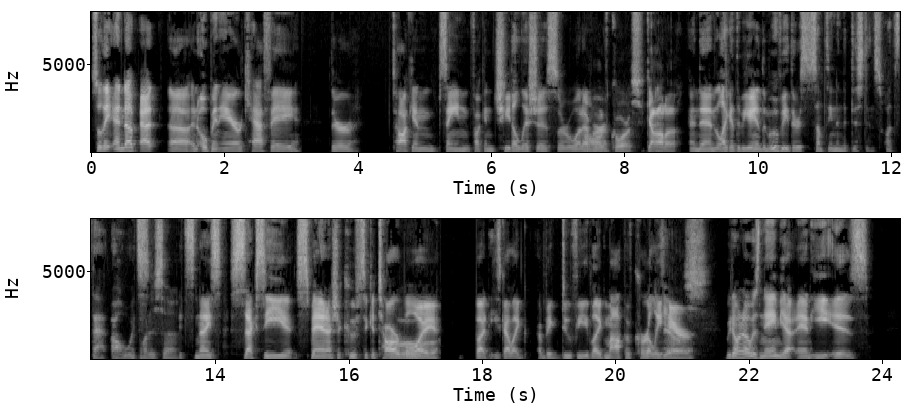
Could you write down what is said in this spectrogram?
So they end up at uh, an open air cafe. They're talking, saying fucking cheetah-licious or Oh, whatever. of course. Gotta. and then, like at the beginning of the movie, there's something in the distance. What's that? Oh, it's What is that? it's nice, sexy Spanish acoustic guitar Oh. boy, but he's got like a big doofy like mop of curly hair. We don't know his name yet, and he is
